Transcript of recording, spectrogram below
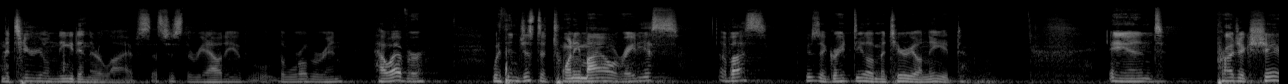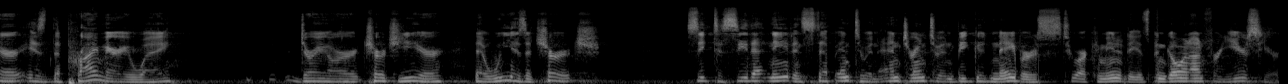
material need in their lives. That's just the reality of the world we're in. However, within just a 20 mile radius of us, there's a great deal of material need. And Project Share is the primary way during our church year that we as a church seek to see that need and step into it and enter into it and be good neighbors to our community. It's been going on for years here.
